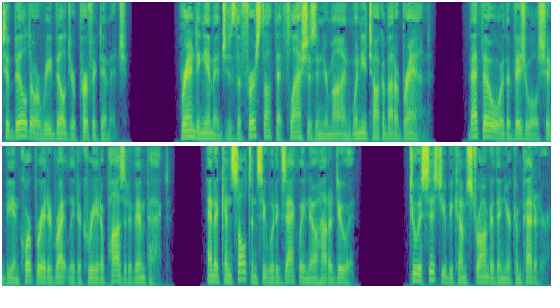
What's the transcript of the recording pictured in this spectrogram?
To build or rebuild your perfect image. Branding image is the first thought that flashes in your mind when you talk about a brand. That though or the visual should be incorporated rightly to create a positive impact. And a consultancy would exactly know how to do it. To assist you become stronger than your competitor.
